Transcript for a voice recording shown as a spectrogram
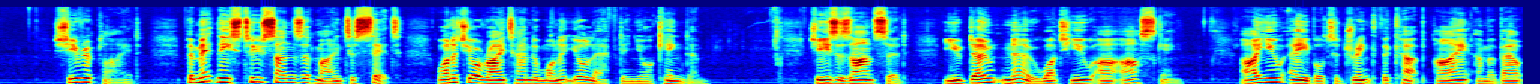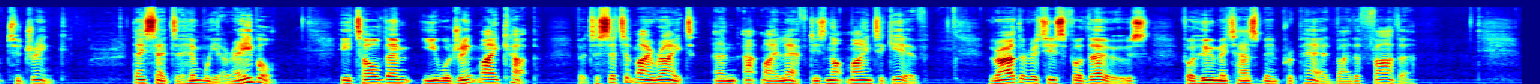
She replied, Permit these two sons of mine to sit, one at your right hand and one at your left, in your kingdom. Jesus answered, You don't know what you are asking. Are you able to drink the cup I am about to drink? They said to him, We are able. He told them, You will drink my cup, but to sit at my right and at my left is not mine to give. Rather it is for those for whom it has been prepared by the Father.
